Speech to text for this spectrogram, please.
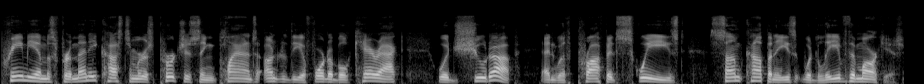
premiums for many customers purchasing plans under the Affordable Care Act would shoot up and with profits squeezed, some companies would leave the market.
